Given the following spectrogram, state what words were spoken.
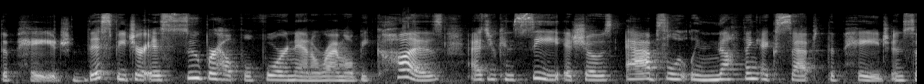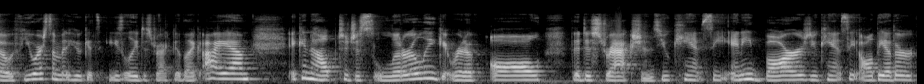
the page. This feature is super helpful for NaNoWriMo because as you can see, it shows absolutely nothing except the page. And so if you are somebody who gets easily distracted like I am, it can help to just literally get rid of all the distractions. You can't see any bars, you can't see all the other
